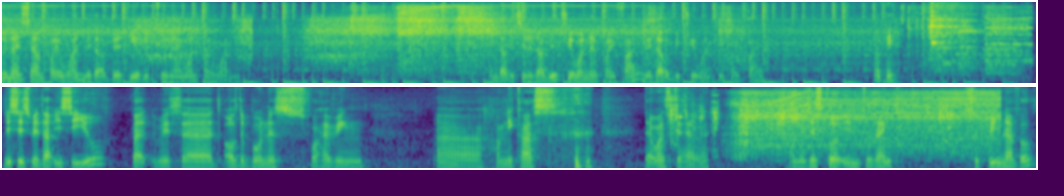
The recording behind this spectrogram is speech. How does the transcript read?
297.1 without ability will be 291.1 and WCW 319.5 without will be 313.5 Okay. This is without ECU, but with uh, all the bonus for having uh, how many cars that wants to have. Eh? I'm gonna just go into rank, supreme level.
